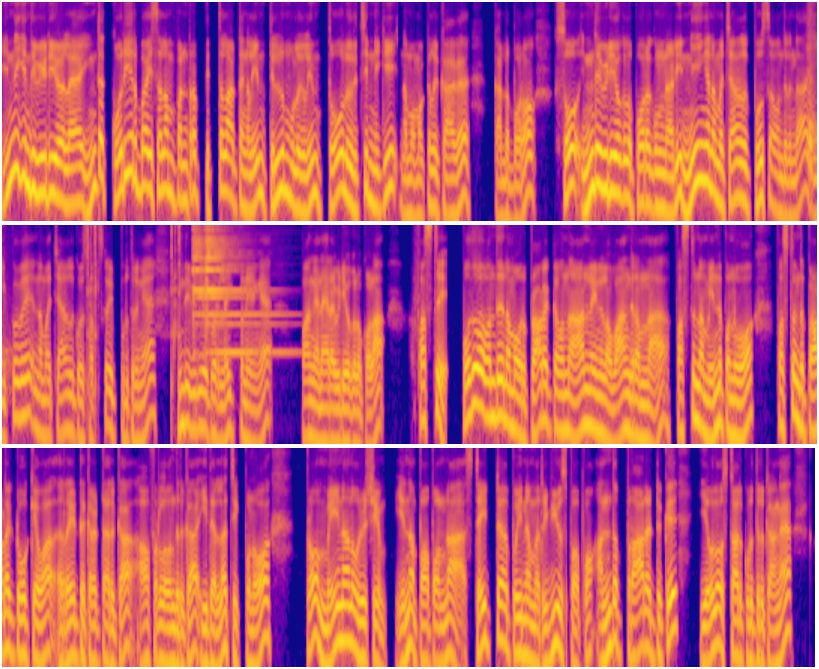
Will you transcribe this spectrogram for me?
இன்னைக்கு இந்த வீடியோவில் இந்த கொரியர் பாய்ஸ் எல்லாம் பண்ணுற பித்தலாட்டங்களையும் தில்லுமுழுகளையும் தோல் உரிச்சு இன்னைக்கு நம்ம மக்களுக்காக காட்ட போகிறோம் ஸோ இந்த வீடியோக்குள்ளே போகிறதுக்கு முன்னாடி நீங்கள் நம்ம சேனலுக்கு புதுசாக வந்திருந்தா இப்போவே நம்ம சேனலுக்கு ஒரு சப்ஸ்கிரைப் கொடுத்துருங்க. இந்த வீடியோக்கு ஒரு லைக் பண்ணிடுங்க வாங்க நேராக வீடியோக்குள்ளே போகலாம் ஃபஸ்ட்டு பொதுவாக வந்து நம்ம ஒரு ப்ராடக்ட்டை வந்து ஆன்லைனில் வாங்குறோம்னா ஃபஸ்ட்டு நம்ம என்ன பண்ணுவோம்? ஃபஸ்ட்டு அந்த ப்ராடக்ட் ஓகேவா ரேட்டு கரெக்டாக இருக்கா? ஆஃபரில் வந்திருக்கா? இதெல்லாம் செக் பண்ணுவோம். அப்புறம் மெயினான ஒரு விஷயம். என்ன பார்ப்போம்னா ஸ்ட்ரைட்டாக போய் நம்ம ரிவ்யூஸ் பார்ப்போம். அந்த ப்ராடக்ட்டுக்கு எவ்வளோ ஸ்டார் கொடுத்துருக்காங்க?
